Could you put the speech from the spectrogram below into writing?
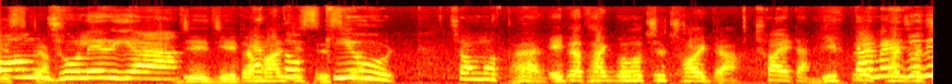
কম ঝোলের ইয়া জি, জি, এটা এত multi কিউট চমৎকার। হ্যাঁ এটা থাকবে হচ্ছে ছয়টা। ছয়টা। তার মানে যদি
